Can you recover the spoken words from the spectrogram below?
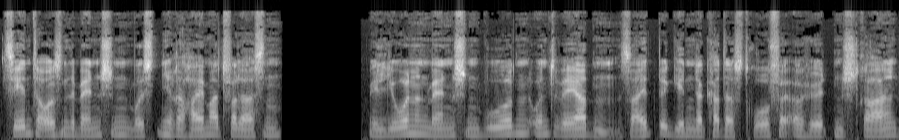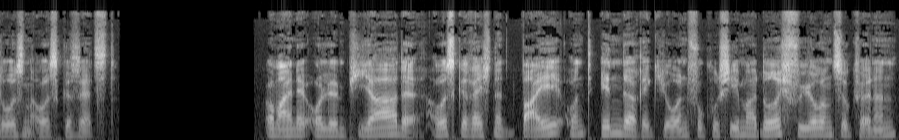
Zehntausende Menschen mussten ihre Heimat verlassen, Millionen Menschen wurden und werden seit Beginn der Katastrophe erhöhten Strahlendosen ausgesetzt. Um eine Olympiade ausgerechnet bei und in der Region Fukushima durchführen zu können,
